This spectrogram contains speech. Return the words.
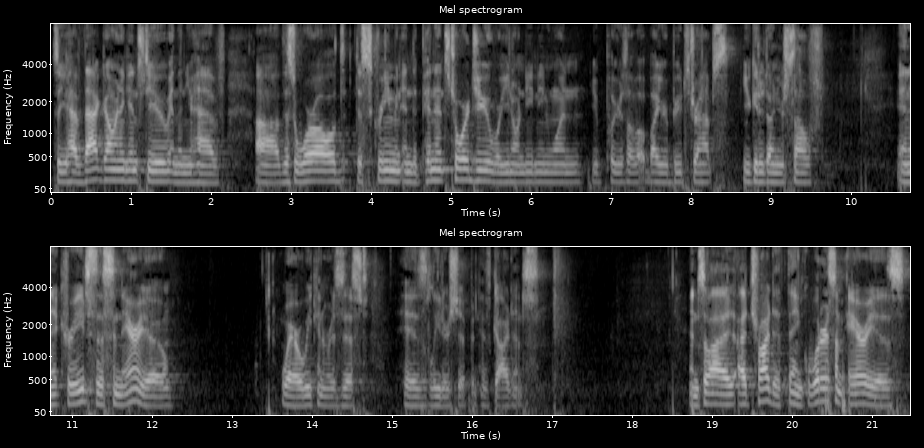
So you have that going against you, and then you have uh, this world, the screaming independence towards you, where you don't need anyone. You pull yourself up by your bootstraps. You get it done yourself. And it creates this scenario where we can resist his leadership and his guidance. And so I, I tried to think what are some areas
